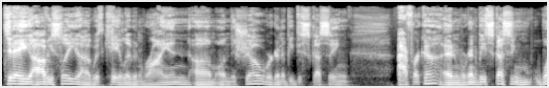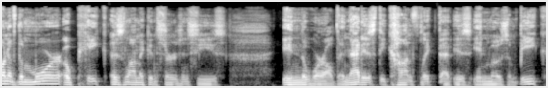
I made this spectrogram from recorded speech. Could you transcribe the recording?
Today, obviously, uh, with Caleb and Ryan um, on the show, we're going to be discussing Africa, and we're going to be discussing one of the more opaque Islamic insurgencies in the world, and that is the conflict that is in Mozambique.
